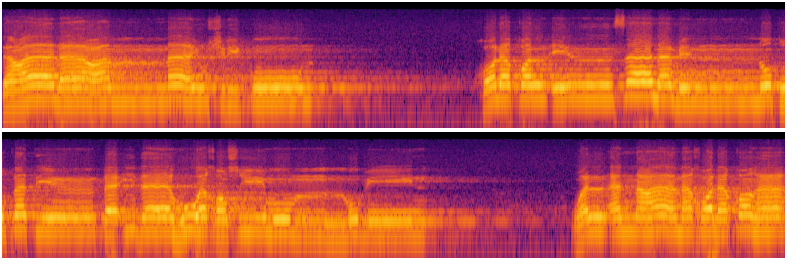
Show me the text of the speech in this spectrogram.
تعالى عما يشركون. خلق الإنسان من نطفة فإذا هو خصيم مبين. والأنعام خلقها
